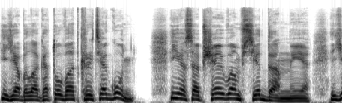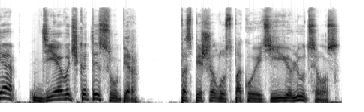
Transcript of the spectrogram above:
Я была готова открыть огонь. Я сообщаю вам все данные. Я... Девочка, ты супер. Поспешил успокоить ее Люциус.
